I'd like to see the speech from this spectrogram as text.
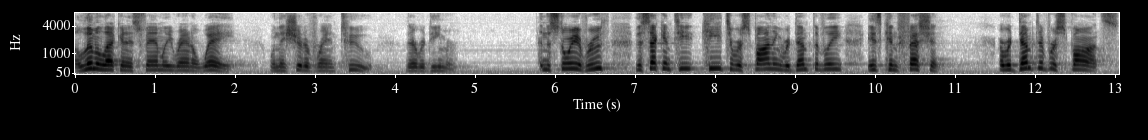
Elimelech and his family ran away when they should have ran to their Redeemer. In the story of Ruth, the second key to responding redemptively is confession. A redemptive response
